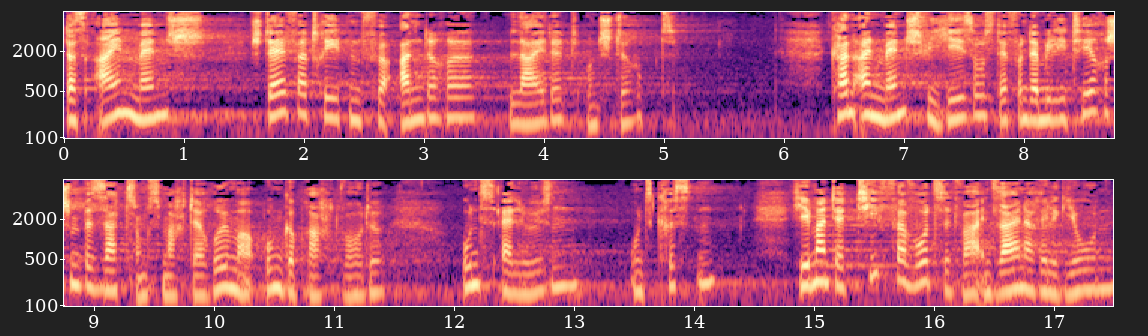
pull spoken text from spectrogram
dass ein Mensch stellvertretend für andere leidet und stirbt? Kann ein Mensch wie Jesus, der von der militärischen Besatzungsmacht der Römer umgebracht wurde, uns erlösen, uns Christen? Jemand, der tief verwurzelt war in seiner Religion,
